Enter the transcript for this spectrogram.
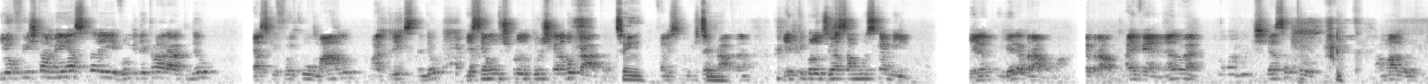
E eu fiz também essa daí, vou me declarar, entendeu? Essa que foi com o Marlon Matrix, entendeu? Esse é um dos produtores que era do Catra. Sim. falecido Mr. Sim. Catra, né? Ele que produziu essa música minha. Ele, é- ele é bravo, mano. Ele é bravo. Aí vem, né? Não é? Esqueça tudo. Tá maluco.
